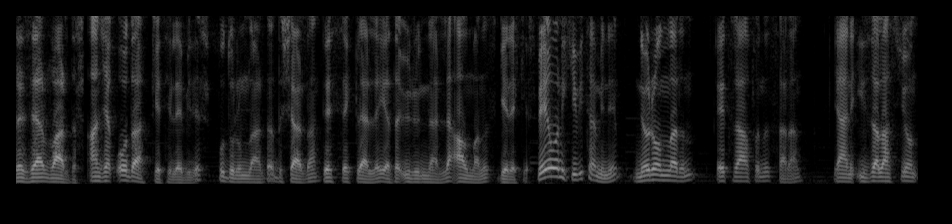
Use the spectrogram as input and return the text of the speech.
rezerv vardır. Ancak o da tüketilebilir. Bu durumlarda dışarıdan desteklerle ya da ürünlerle almanız gerekir. B12 vitamini nöronların etrafını saran yani izolasyon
